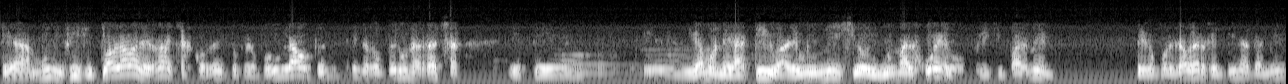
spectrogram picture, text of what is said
sea muy difícil. Tú hablabas de rachas, correcto, pero por un lado que tiene que romper una racha, este, eh, digamos, negativa de un inicio y de un mal juego, principalmente. Pero por el lado de Argentina también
